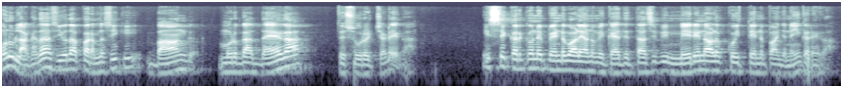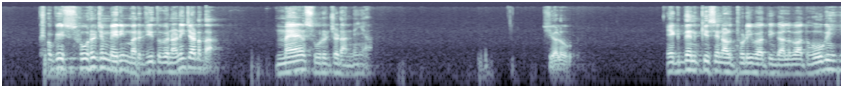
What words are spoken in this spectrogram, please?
ਉਹਨੂੰ ਲੱਗਦਾ ਸੀ ਉਹਦਾ ਭਰਮ ਸੀ ਕਿ ਬਾਂਗ ਮੁਰਗਾ ਦੇਗਾ ਤੇ ਸੂਰਜ ਚੜੇਗਾ ਇਸੇ ਕਰਕੇ ਉਹਨੇ ਪਿੰਡ ਵਾਲਿਆਂ ਨੂੰ ਵੀ ਕਹਿ ਦਿੱਤਾ ਸੀ ਵੀ ਮੇਰੇ ਨਾਲ ਕੋਈ ਤਿੰਨ ਪੰਜ ਨਹੀਂ ਕਰੇਗਾ, ਕਿਉਂਕਿ ਸੂਰਜ ਮੇਰੀ ਮਰਜ਼ੀ ਤੋਂ ਬਿਨਾਂ ਨਹੀਂ ਚੜਦਾ ਮੈਂ ਸੂਰਜ ਚੜਾਨੀ ਆ। ਚਲੋ, ਇੱਕ ਦਿਨ ਕਿਸੇ ਨਾਲ ਥੋੜੀ ਬਾਤੀ ਗੱਲਬਾਤ ਹੋ ਗਈ,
